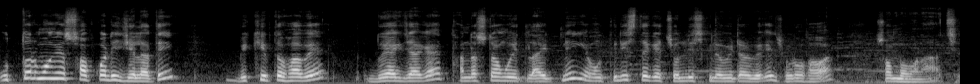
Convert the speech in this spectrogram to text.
উত্তরবঙ্গের সবকটি জেলাতেই বিক্ষিপ্তভাবে দু এক জায়গায় থান্ডারস্টর্ম উইথ লাইটনিং এবং তিরিশ থেকে চল্লিশ কিলোমিটার বেগে ঝোড়ো হওয়ার সম্ভাবনা আছে।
